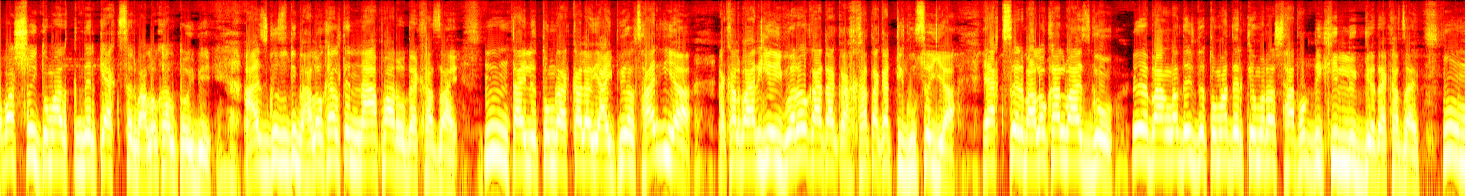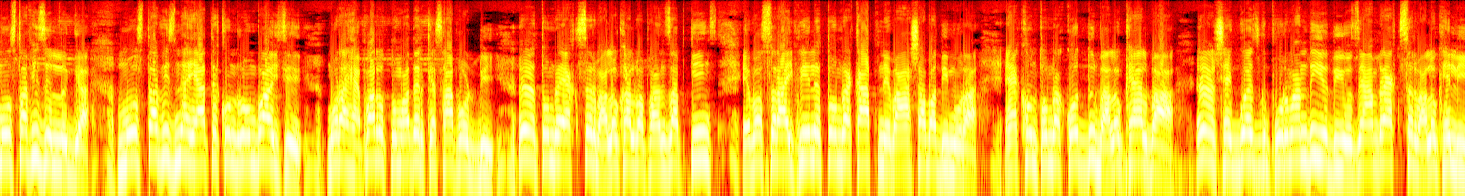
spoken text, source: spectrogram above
অবশ্যই তোমাদেরকে একসের ভালো খেলতে হইবে। আজকে যদি ভালো খেলতে না পারো দেখা যায়, হুম, তাইলে তোমরা একালে ওই আইপিএল সারিয়া একাল বাড়িয়ে এইবারও কাটা খাতা কাটি গুছাইয়া একসের ভালো খেলবা আজগো এ, বাংলাদেশ যে তোমাদেরকে মোরা সাপোর্ট দিয়ে খিল লুগিয়া দেখা যায়। মোস্তাফিজের লুগিয়া মোস্তাফিজ না হাতে কোন রম্বা হয়েছে মোরা হেপারও তোমাদেরকে সাপোর্ট দিই হ্যাঁ তোমরা একসের ভালো খেলবা পাঞ্জাব কিংস এবছর আইপিএলে তোমরা কাপ নেবা আশাবাদী মোরা। এখন তোমরা কদ্দূর ভালো খেলবা হ্যাঁ সেগুলো আজকে প্রমাণ দিয়ে দিও যে আমরা একসের ভালো খেলি।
